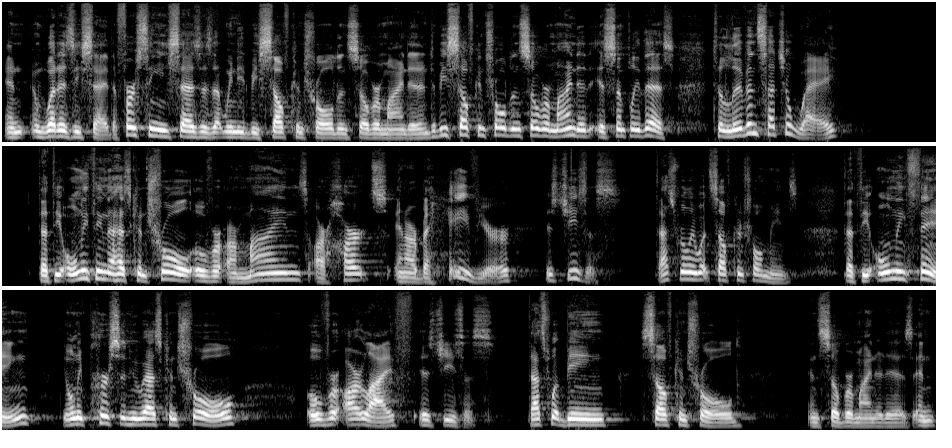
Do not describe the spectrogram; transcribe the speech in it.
And, and what does he say? The first thing he says is that we need to be self controlled and sober minded. And to be self controlled and sober minded is simply this to live in such a way that the only thing that has control over our minds, our hearts, and our behavior is Jesus. That's really what self control means. That the only thing, the only person who has control over our life is Jesus. That's what being self controlled and sober minded is. And,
